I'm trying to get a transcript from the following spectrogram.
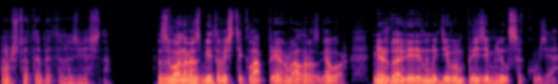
Вам что-то об этом известно? Звон разбитого стекла прервал разговор. Между Авериным и Дивом приземлился Кузя.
